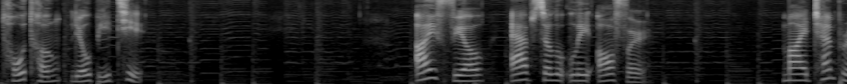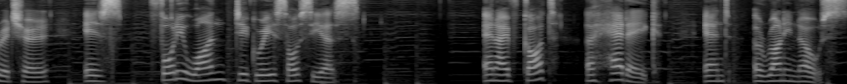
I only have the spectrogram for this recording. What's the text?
头疼流鼻涕。I feel absolutely awful. My temperature is 41 degrees Celsius, and I've got a headache and a runny nose.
